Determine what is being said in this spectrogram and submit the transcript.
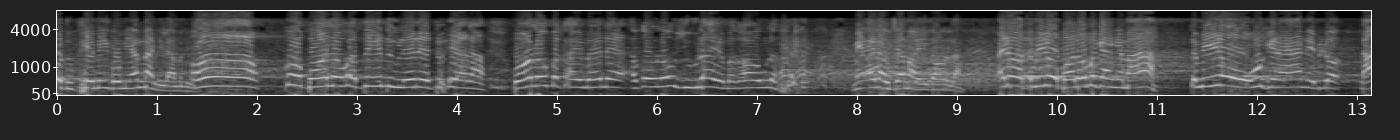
ကသူခေမီကိုမြန်မှတ်နေလားမသိဘူးအော်ကိုယ့်ဘောလုံးအသင်းသူလေးတွေတွေ့ရတာဘောလုံးမကင်မဲနဲ့အကုန်လုံးယူလိုက်ရင်မကောင်းဘူးလားမင်းအဲ့လောက်ကျမ်းမာရေးကောင်းလို့လားအဲ့တော့သမီးတို့ဘောလုံးမကန်ခင်မှာသမီးတို့ဥက္ကဋ္ဌကနေပြီးတော့ဒါ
